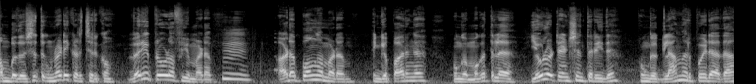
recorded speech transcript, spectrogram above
ஐம்பது வருஷத்துக்கு முன்னாடி கிடைச்சிருக்கும். Very proud of you madam அட போங்க மேடம் இங்க பாருங்க உங்க முகத்துல எவ்வளவு டென்ஷன் தெரியுது? உங்க கிளாமர் போயிடாதா?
